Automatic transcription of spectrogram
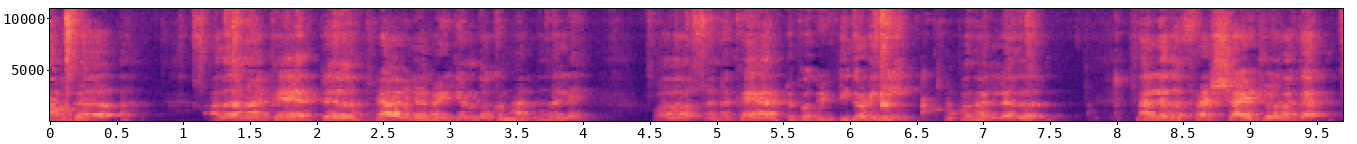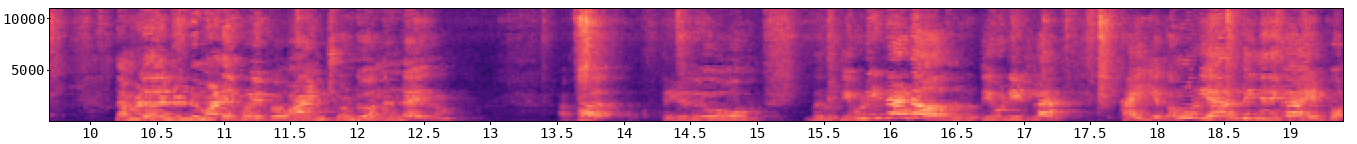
നമുക്ക് അതാണ് ക്യാരറ്റ് രാവിലെ കഴിക്കണതൊക്കെ നല്ലതല്ലേ? അപ്പൊ അങ്ങനെ ക്യാരറ്റ് ഇപ്പൊ കിട്ടി തുടങ്ങി. അപ്പൊ നല്ലത് നല്ലത് ഫ്രഷ് ആയിട്ടുള്ളതൊക്കെ നമ്മൾ ലുലുമാളയിൽ പോയപ്പോ വാങ്ങിച്ചോണ്ട് വന്നിട്ടുണ്ടായിരുന്നു. അപ്പൊ അയ്യോ ധൃതി കൂടിയിട്ടാട്ടോ ധൃതി കൂടിയിട്ടുള്ള കൈയൊക്കെ മുറിയാറുണ്ട് ഇങ്ങനെയൊക്കെ ആയിപ്പോ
